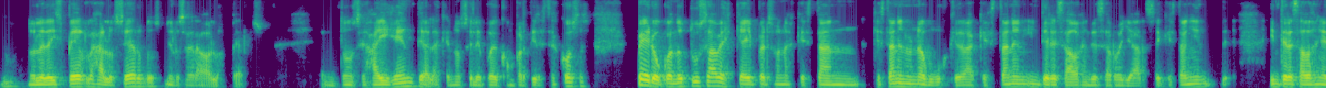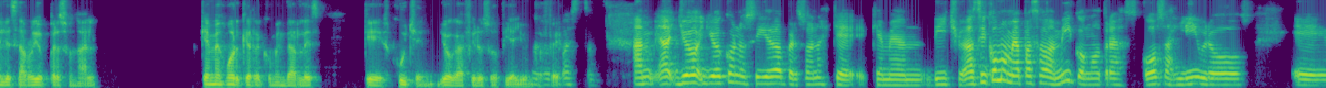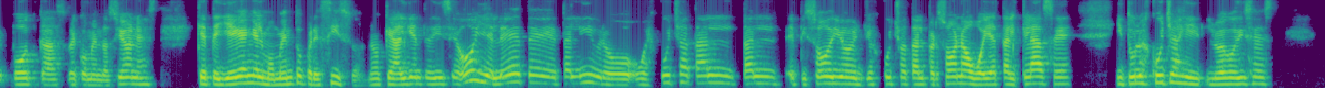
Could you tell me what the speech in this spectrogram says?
¿no? Le deis perlas a los cerdos ni lo sagrado a los perros. Entonces hay gente a la que no se le puede compartir estas cosas, pero cuando tú sabes que hay personas que están, que están en una búsqueda, que están en- interesados en desarrollarse, que están in- interesados en el desarrollo personal, qué mejor que recomendarles que escuchen yoga, filosofía y un Por café. supuesto. A mí- a- yo, yo he conocido a personas que, que me han dicho, así como me ha pasado a mí con otras cosas, libros, eh, podcasts, recomendaciones, que te llega en el momento preciso, ¿no? Que alguien te dice, oye, léete tal libro o escucha tal, tal episodio, yo escucho a tal persona o voy a tal clase, y tú lo escuchas y luego dices,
